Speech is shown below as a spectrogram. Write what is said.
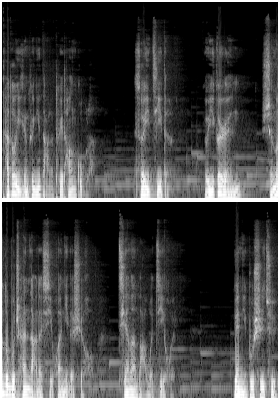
他都已经对你打了退堂鼓了。所以记得，有一个人什么都不掺杂的喜欢你的时候，千万把握机会。愿你不失去，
